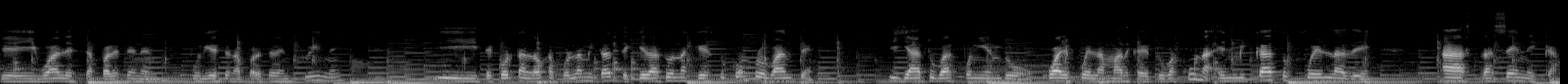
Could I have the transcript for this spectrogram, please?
que igual este, aparecen en, pudiesen aparecer en Twine y te cortan la hoja por la mitad, te quedas una que es tu comprobante y ya tú vas poniendo cuál fue la marca de tu vacuna. En mi caso fue la de AstraZeneca.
